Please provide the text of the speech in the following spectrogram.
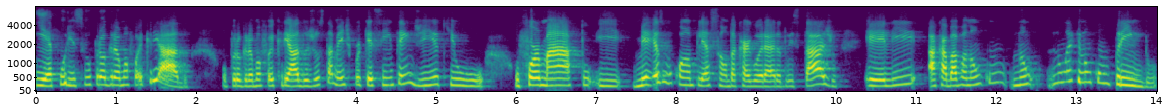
E é por isso que o programa foi criado. O programa foi criado justamente porque se entendia que o, o formato e mesmo com a ampliação da carga horária do estágio, ele acabava não, não, não é que não cumprindo,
